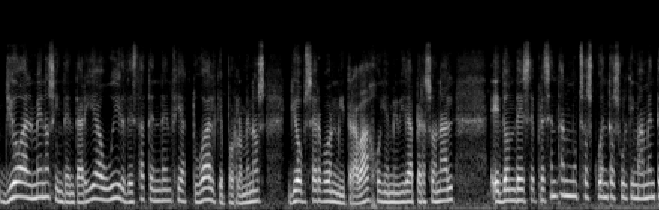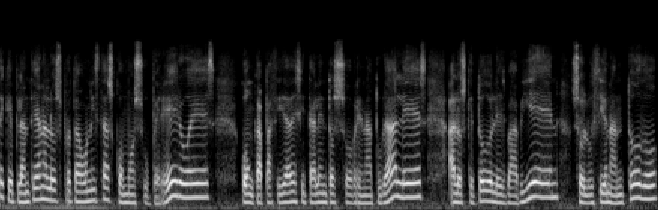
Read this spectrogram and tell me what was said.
yo al menos intentaría huir de esta tendencia actual que por lo menos yo observo en mi trabajo y en mi vida personal, eh, donde se presentan muchos cuentos últimamente que plantean a los protagonistas como superhéroes, con capacidades y talentos sobrenaturales, a los que todo les va bien, solucionan todo,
